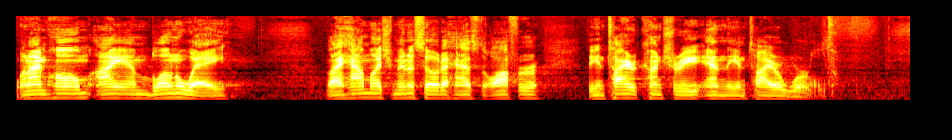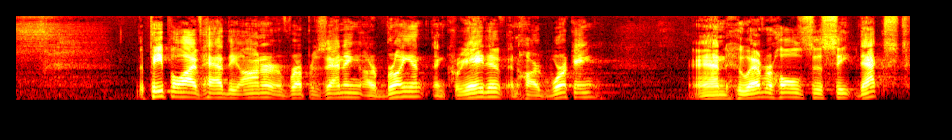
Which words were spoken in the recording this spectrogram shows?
when I'm home, I am blown away by how much Minnesota has to offer the entire country and the entire world. The people I've had the honor of representing are brilliant and creative and hardworking, and whoever holds this seat next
